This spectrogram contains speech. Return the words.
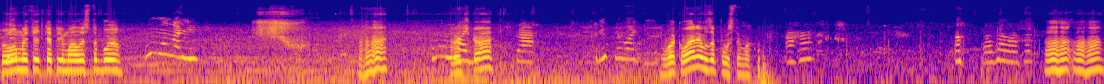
Кого ми Федька піймали з тобою? Умали. Ага. Рачка Да. Припроводи. в акваріум запустимо. Ага. Ага, ага. Ага, ага.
